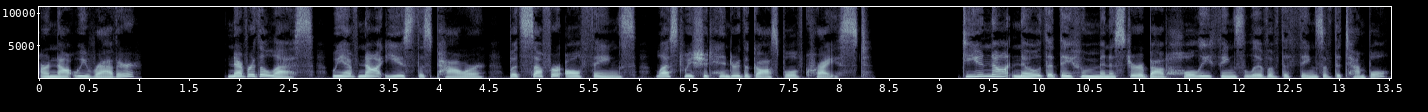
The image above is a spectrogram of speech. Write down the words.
are not we rather? Nevertheless, we have not used this power, but suffer all things, lest we should hinder the gospel of Christ. Do you not know that they who minister about holy things live of the things of the temple?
